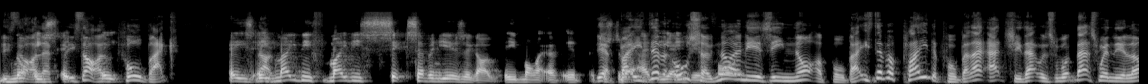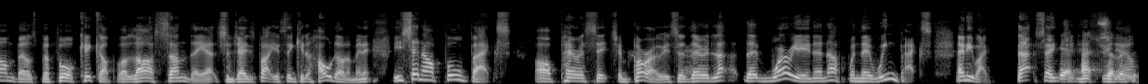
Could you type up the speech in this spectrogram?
he's not, not a left, he's, he's, not a he, fullback. He's no. he maybe maybe six seven years ago he might have yeah, but he's never also not only is he not a fullback, he's never played a fullback. That actually that was what that's when the alarm bells before kickoff well, last Sunday at St James Park. You're thinking, hold on a minute, you said our fullbacks are Perisic and Porro. It's that they're they're worrying enough when they're wingbacks. Anyway, that's ancient yeah, history now.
